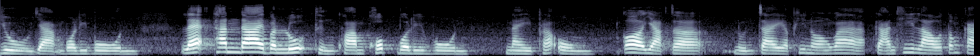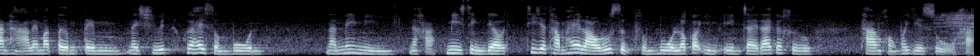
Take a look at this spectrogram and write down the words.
อยู่อย่างบริบูรณ์ และท่านได้บรรลุถึงความครบบริบูรณ์ ในพระองค์ ก็อยากจะหนุนใจกับพี่น้องว่าการที่เราต้องการหาอะไรมาเติมเต็มในชีวิตเพื่อให้สมบูรณ์นั้นไม่มีนะคะ มีสิ่งเดียวที่จะทำให้เรารู้สึกสมบูรณ์แล้วก็อิ่มเอมใจได้ก็คือทางของพระเยซูค่ะ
